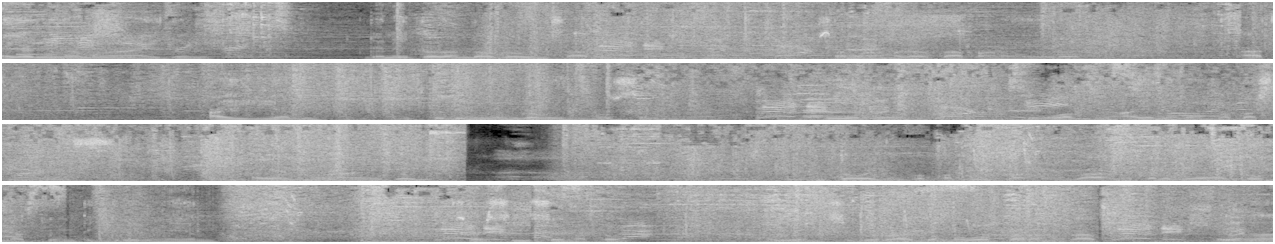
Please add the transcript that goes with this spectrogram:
Ayan nga mga idol. Ganito lang daw gawin sa atin sa mga matatapang na hero. At ayan, ito din yung gawin mo sa mga hero. Huwag na ayaw na lumabas ng race. Ayan mga idol. Ito ay nagpapakita kung gaano talaga pumat yung Tigreal ngayon sa season na to. Ayun, siguradong mawaparang kap. Kaya nga,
